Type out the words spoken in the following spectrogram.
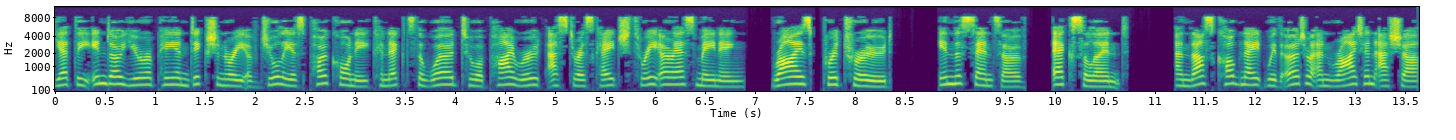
Yet the Indo-European dictionary of Julius Pokorny connects the word to a pi root h3 rs meaning rise, protrude, in the sense of excellent, and thus cognate with urta and right and asha.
